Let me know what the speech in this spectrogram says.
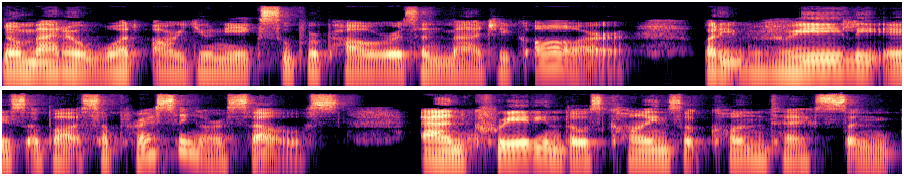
no matter what our unique superpowers and magic are. But it really is about suppressing ourselves and creating those kinds of contexts and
